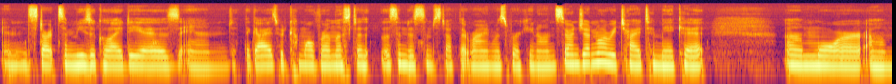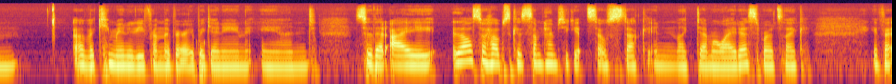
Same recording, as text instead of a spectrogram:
and start some musical ideas, and the guys would come over and listen to, listen to some stuff that Ryan was working on. So in general, we tried to make it um, more um, of a community from the very beginning, and so that I it also helps because sometimes you get so stuck in like demoitis where it's like if I,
